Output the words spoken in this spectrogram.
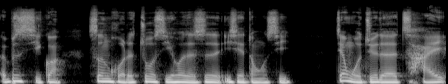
呃不是习惯，生活的作息或者是一些东西。这样我觉得才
